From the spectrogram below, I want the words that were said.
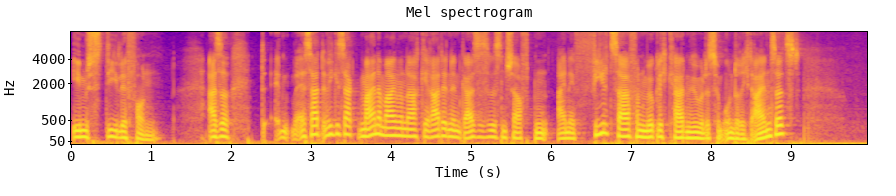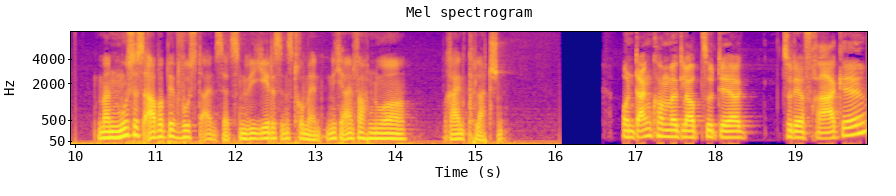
im Stile von. Also es hat, wie gesagt, meiner Meinung nach gerade in den Geisteswissenschaften eine Vielzahl von Möglichkeiten, wie man das im Unterricht einsetzt. Man muss es aber bewusst einsetzen, wie jedes Instrument, nicht einfach nur reinklatschen. Und dann kommen wir, glaube ich, zu der, zu der Frage,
